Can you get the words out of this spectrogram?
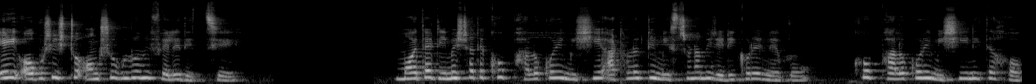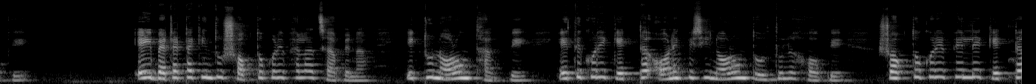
এই অবশিষ্ট অংশগুলো আমি ফেলে দিচ্ছি। ময়দা ডিমের সাথে খুব ভালো করে মিশিয়ে আঠালো একটি মিশ্রণ আমি রেডি করে নেব। খুব ভালো করে মিশিয়ে নিতে হবে। এই ব্যাটারটা কিন্তু শক্ত করে ফেলা যাবে না, একটু নরম থাকবে। এতে করে কেকটা অনেক বেশি নরম তুলতুলে হবে। শক্ত করে ফেললে কেকটা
